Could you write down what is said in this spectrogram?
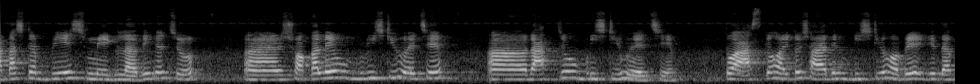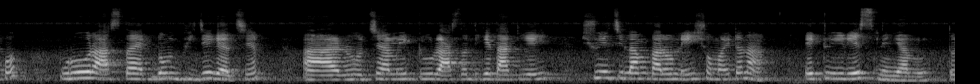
আকাশটা বেশ মেঘলা, দেখেছ? সকালেও বৃষ্টি হয়েছে রাত্রেও বৃষ্টি হয়েছে। তো আজকে হয়তো সারাদিন বৃষ্টি হবে যে দেখো পুরো রাস্তা একদম ভিজে গেছে। আর হচ্ছে আমি একটু রাস্তার দিকে তাকিয়েই শুয়েছিলাম, কারণ এই সময়টা না একটু রেস্ট নেই আমি। তো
